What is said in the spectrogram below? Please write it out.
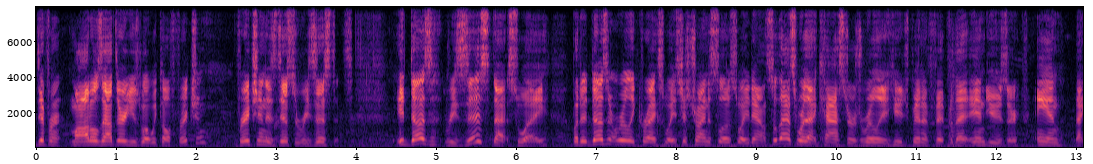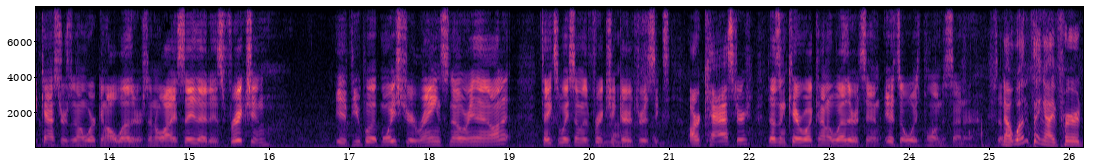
different models out there use what we call friction. Friction is just a resistance. It does resist that sway, but it doesn't really correct sway. It's just trying to slow sway down. So that's where that caster is really a huge benefit for that end user, and that caster is going to work in all weathers. And why I say that is friction. If you put moisture, rain, snow, or anything on it, takes away some of the friction mm. characteristics. Our caster doesn't care what kind of weather it's in; it's always pulling the center. So. Now, one thing I've heard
